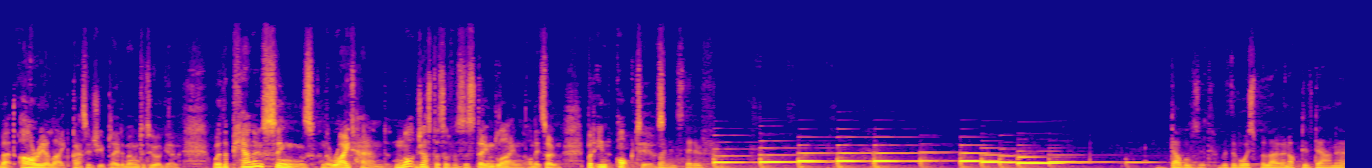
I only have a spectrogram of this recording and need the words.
that aria-like passage you played a moment or two ago, where the piano sings in the right hand, not just a sort of a sustained line on its own, but in octaves. But instead of doubles it with the voice below an octave down. Uh,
